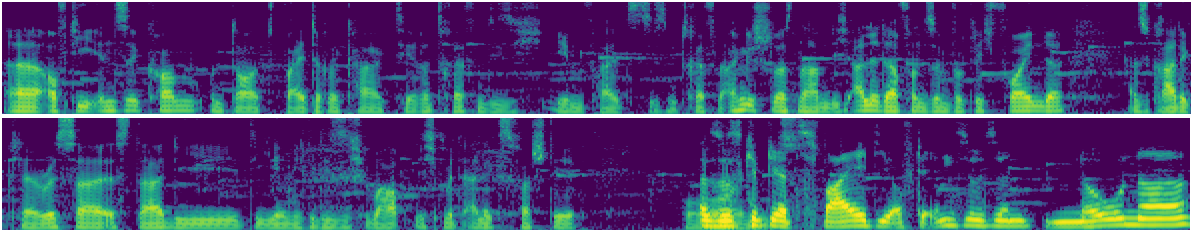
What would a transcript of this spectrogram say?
äh, auf die Insel kommen und dort weitere Charaktere treffen, die sich ebenfalls diesem Treffen angeschlossen haben. Nicht alle davon sind wirklich Freunde. Also gerade Clarissa ist da die, diejenige, die sich überhaupt nicht mit Alex versteht. Und also es gibt ja zwei, die auf der Insel sind. Nona,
